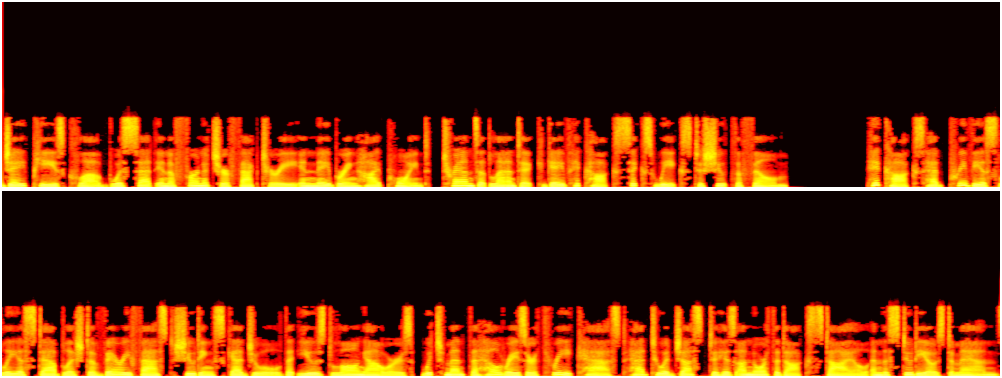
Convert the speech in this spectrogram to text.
JP's Club was set in a furniture factory in neighboring High Point. Transatlantic gave Hickox six weeks to shoot the film. Hickox had previously established a very fast shooting schedule that used long hours, which meant the Hellraiser 3 cast had to adjust to his unorthodox style and the studio's demands.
